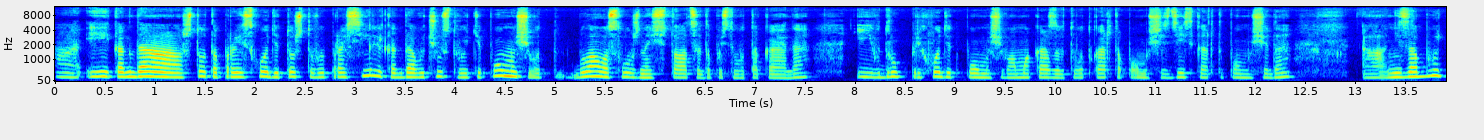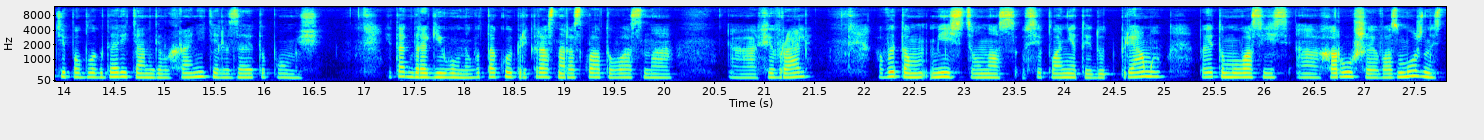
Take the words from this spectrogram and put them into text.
А, и когда что-то происходит, то, что вы просили, когда вы чувствуете помощь, вот была у вас сложная ситуация, допустим, вот такая, да, и вдруг приходит помощь, вам оказывают вот карта помощи, здесь карта помощи, да, не забудьте поблагодарить ангела-хранителя за эту помощь. Итак, дорогие умны, вот такой прекрасный расклад у вас на а, февраль. В этом месяце у нас все планеты идут прямо, поэтому у вас есть а, хорошая возможность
